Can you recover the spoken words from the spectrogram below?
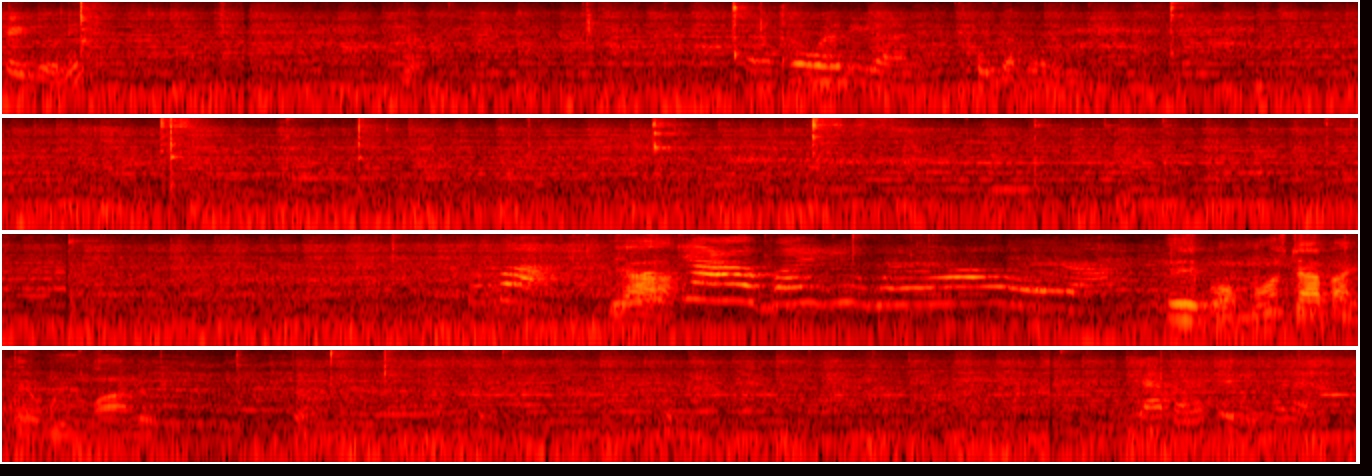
ဖိတ်လို့လေ။ဒါခဝဲနေလားဟုတ်တယ်ဟောရအေးဘော မွန်စတာဘိုက်တဲ့ဝင်သွားလို့။ရပါတယ်ထည့်ပေးထားလိုက်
